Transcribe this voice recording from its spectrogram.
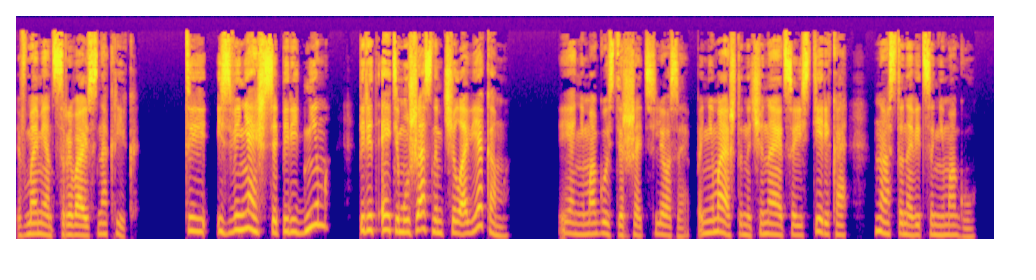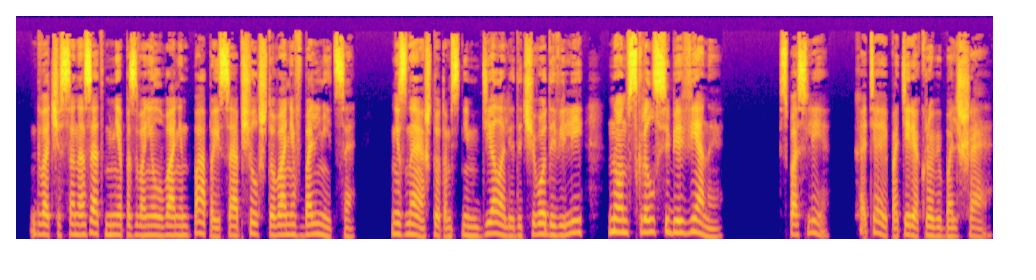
В момент срываюсь на крик. «Ты извиняешься перед ним? Перед этим ужасным человеком?» Я не могу сдержать слезы, понимая, что начинается истерика, но остановиться не могу. Два часа назад мне позвонил Ванин папа и сообщил, что Ваня в больнице. Не знаю, что там с ним делали, до чего довели, но он вскрыл себе вены. Спасли, хотя и потеря крови большая.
